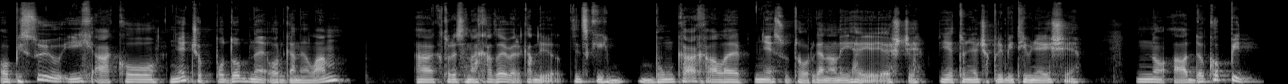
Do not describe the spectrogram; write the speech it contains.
opisujú ich ako niečo podobné organelam, a ktoré sa nachádzajú v erkadiotických bunkách, ale nie sú to organely, hej, ešte. Je to niečo primitívnejšie. No a dokopy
